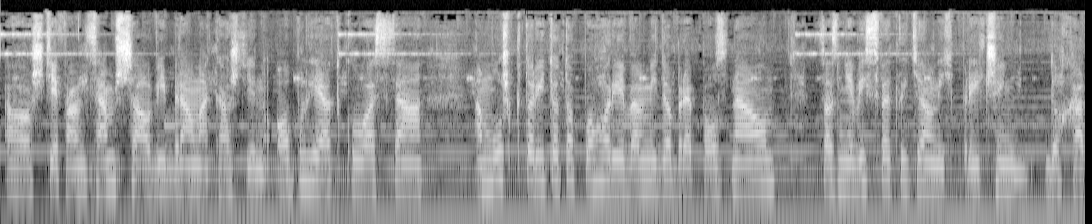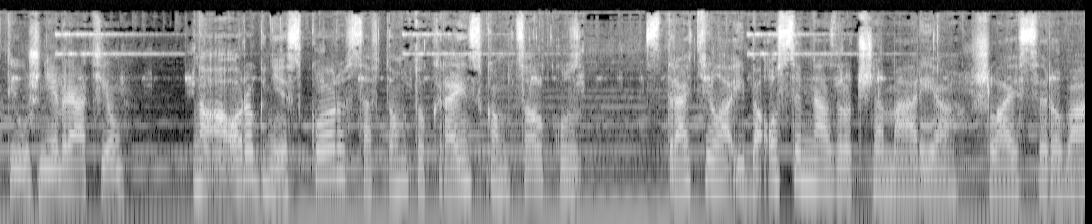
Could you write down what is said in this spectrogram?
Štefan Samšal vybral na každú obhliadku lesa a muž, ktorý toto pohorie veľmi dobre poznal, sa z nevysvetliteľných príčin do chaty už nevrátil. No a o rok neskôr sa v tomto krajinskom celku stratila iba 18-ročná Mária Šlajserová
